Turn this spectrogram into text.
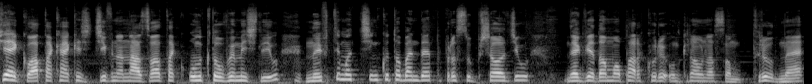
piekła, taka jakaś dziwna nazwa, tak Unknął wymyślił. No i w tym odcinku to będę po prostu przechodził. Jak wiadomo, parkury Unknowna są trudne.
